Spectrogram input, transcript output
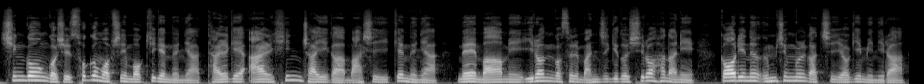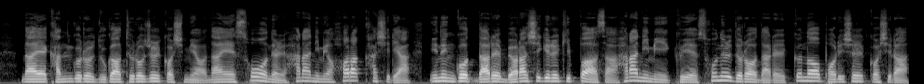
싱거운 것이 소금 없이 먹히겠느냐? 달게 알 흰 자이가 맛이 있겠느냐? 내 마음이 이런 것을 만지기도 싫어하나니 꺼리는 음식물 같이 여김이니라 나의 간구를 누가 들어줄 것이며 나의 소원을 하나님이 허락하시랴. 이는 곧 나를 멸하시기를 기뻐하사 하나님이 그의 손을 들어 나를 끊어 버리실 것이라.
